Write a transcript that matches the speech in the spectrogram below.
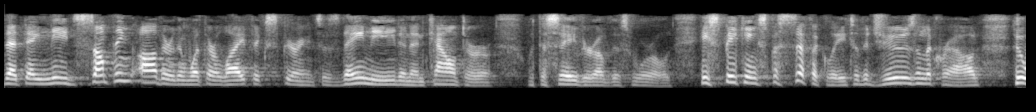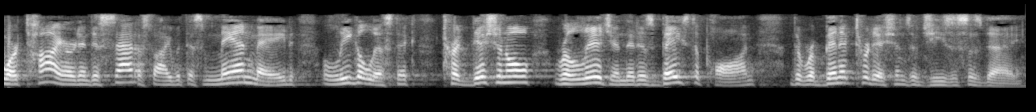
that they need something other than what their life experiences. They need an encounter with the Savior of this world. He's speaking specifically to the Jews in the crowd who are tired and dissatisfied with this man-made, legalistic, traditional religion that is based upon the rabbinic traditions of Jesus' day.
